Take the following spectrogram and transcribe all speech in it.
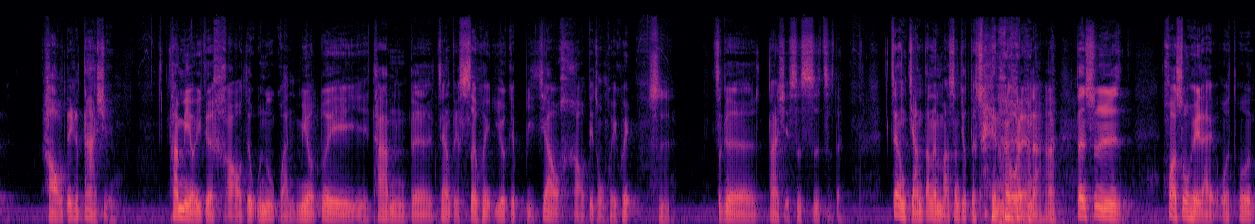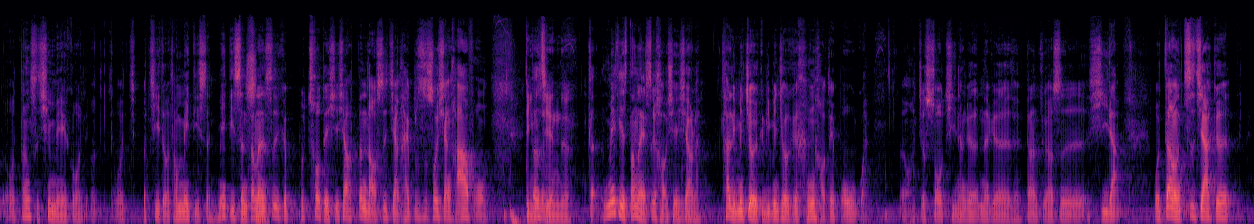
好的一个大学，它没有一个好的文物馆，没有对他们的这样的社会有一个比较好的一种回馈，是这个大学是失职的。这样讲，当然马上就得罪很多人了 啊。但是话说回来，我我我当时去美国，我我我记得我到 Medicine，Medicine 当然是一个不错的学校，但老实讲，还不是说像哈佛。顶尖的，但 Medicine 当然也是个好学校了，它里面就有一个里面就有一个很好的博物馆，哦，就收起那个那个，当然主要是希腊。我到了芝加哥，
